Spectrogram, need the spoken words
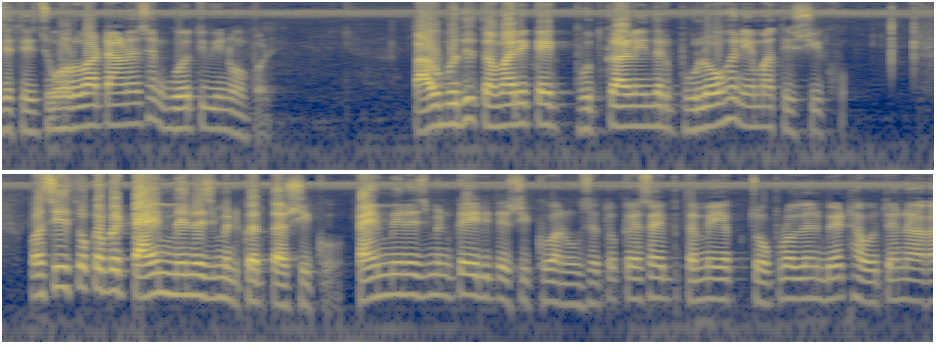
જેથી જોડવા ટાણે છે ને ગોતવી ન પડે. તો આવું બધી તમારી કંઈક ભૂતકાળની અંદર ભૂલો હોય ને એમાંથી શીખો. પછી તો કે ભાઈ ટાઈમ મેનેજમેન્ટ કરતાં શીખો. ટાઈમ મેનેજમેન્ટ કઈ રીતે શીખવાનું છે? તો કે સાહેબ, તમે એક ચોપડો લઈને બેઠા હોય તો એને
